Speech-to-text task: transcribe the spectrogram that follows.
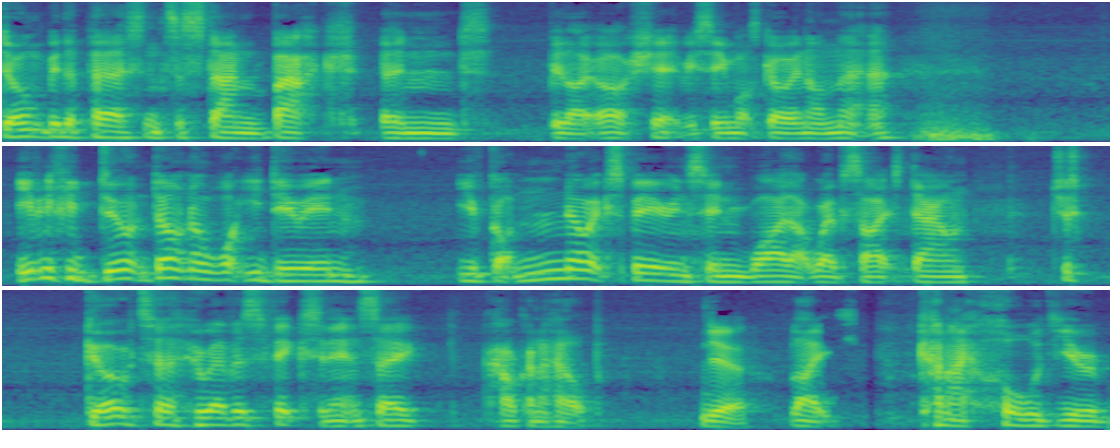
don't be the person to stand back and be like, "Oh shit, have you seen what's going on there?" Even if you don't don't know what you're doing, you've got no experience in why that website's down, just go to whoever's fixing it and say, "How can I help?" yeah. like can i hold your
